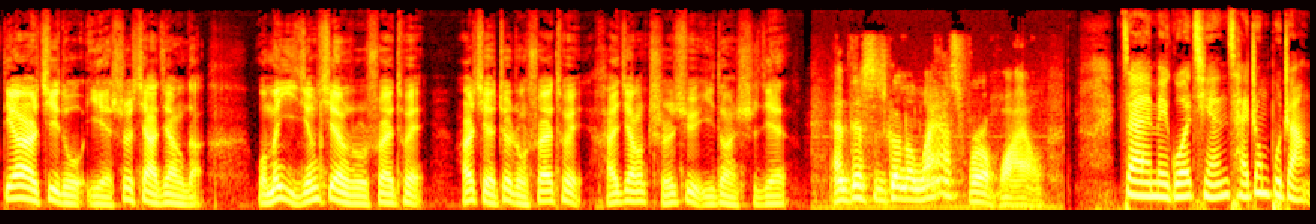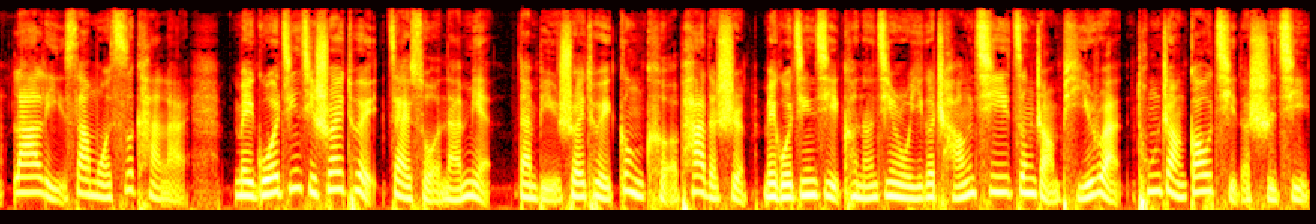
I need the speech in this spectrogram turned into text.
第二季度也是下降的。我们已经陷入衰退，而且这种衰退还将持续一段时间。And this is going to last for a while. 在美国前财政部长拉里·萨默斯看来，美国经济衰退在所难免。但比衰退更可怕的是，美国经济可能进入一个长期增长疲软、通胀高企的时期，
